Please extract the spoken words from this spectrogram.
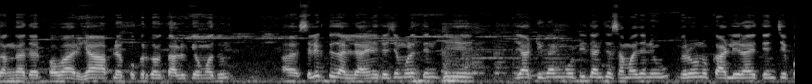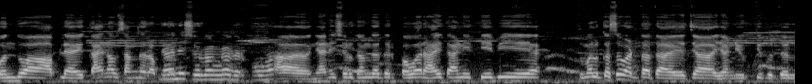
गंगाधर पवार ह्या आपल्या कोपरगाव तालुक्यामधून सिलेक्ट झालेल्या आहे आणि त्याच्यामुळे त्यांची या ठिकाणी मोठी त्यांच्या समाजाने मिरवणूक काढलेली आहे. त्यांचे बंधू आपले आहे काय नाव सांगणार आपण ज्ञानेश्वर गंगाधर पवार. हा, ज्ञानेश्वर गंगाधर पवार आहेत. आणि ते बी तुम्हाला कसं वाटतं आता याच्या या नियुक्तीबद्दल?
